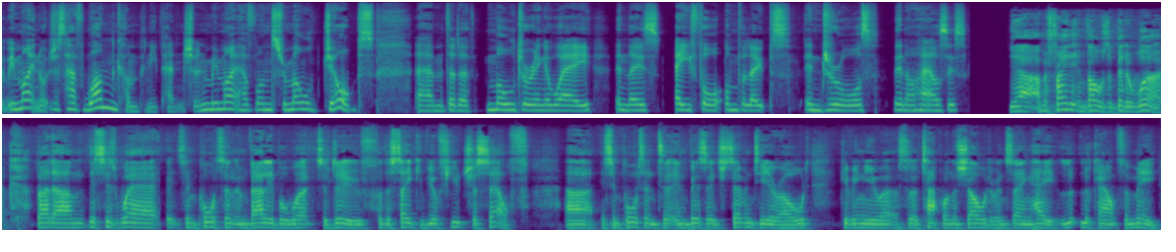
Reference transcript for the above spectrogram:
that we might not just have one company pension, we might have ones from old jobs um, that are mouldering away in those A4 envelopes in drawers in our houses. Yeah, I'm afraid it involves a bit of work, but um, this is where it's important and valuable work to do for the sake of your future self. Uh, it's important to envisage 70 year old giving you a sort of tap on the shoulder and saying, hey, look, look out for me.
